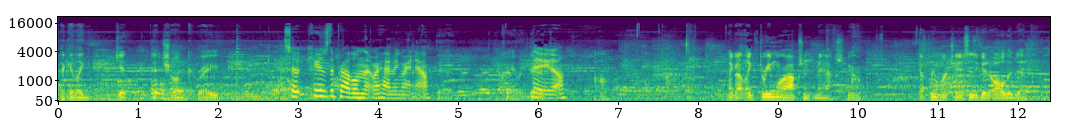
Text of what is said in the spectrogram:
I can like get the chunk right. So here's the problem that we're having right now. Okay, like there you go. Uh -huh. I got like three more options max here. Got three more chances to get all the dip.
